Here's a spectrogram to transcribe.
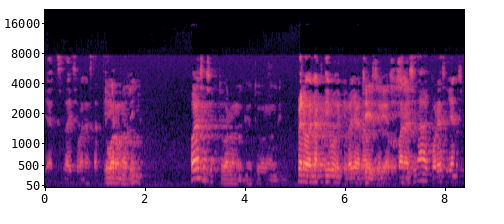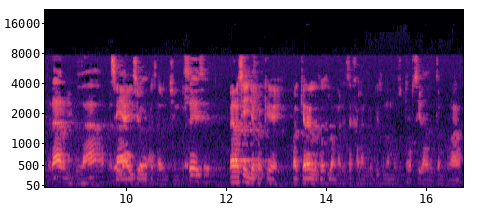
Ya, entonces ahí se van a estar. Tuvo a Ronaldinho. O eso sí. Tuvo a Ronaldinho, tuvo a Ronaldinho. Pero en activo de que lo haya ganado. Sí, sí, sí, van a decir, ay, por eso ya no esperaron y bla, Sí, ahí sí va a pasar un chingo. Sí, sí. Pero sí, yo creo que cualquiera de los dos lo merece. Haaland creo que es una monstruosidad de temporada.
